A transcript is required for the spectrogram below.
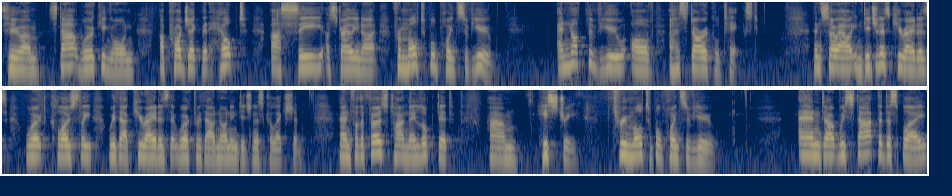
to um, start working on a project that helped us see Australian art from multiple points of view and not the view of a historical text. And so our Indigenous curators worked closely with our curators that worked with our non-Indigenous collection. And for the first time, they looked at um, history through multiple points of view. And uh, we start the display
